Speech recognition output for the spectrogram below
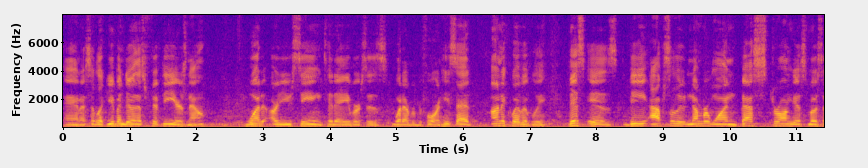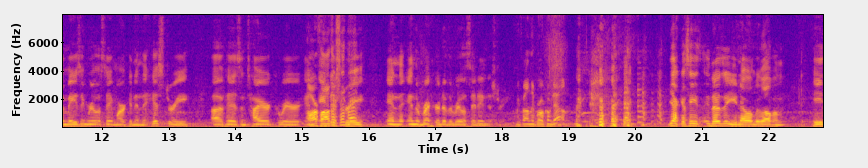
And I said, look, you've been doing this 50 years now. What are you seeing today versus whatever before? And he said, unequivocally, This is the absolute number one, best, strongest, most amazing real estate market in the history of his entire career in Our father said industry in the in the record of the real estate industry. We finally broke him down. Yeah, because he's those of you know him, we love him. He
